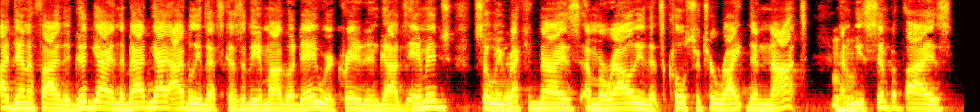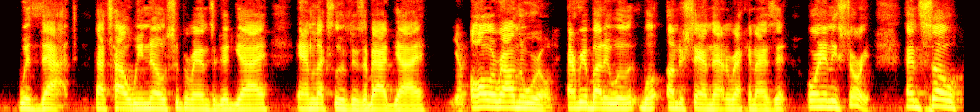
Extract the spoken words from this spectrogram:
identify the good guy and the bad guy. I believe that's because of the Imago Dei. We're created in God's image, so we recognize a morality that's closer to right than not, mm-hmm. and we sympathize with that. That's how we know Superman's a good guy and Lex Luthor's a bad guy. Yep. All around the world, everybody will will understand that and recognize it, or in any story. And so,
